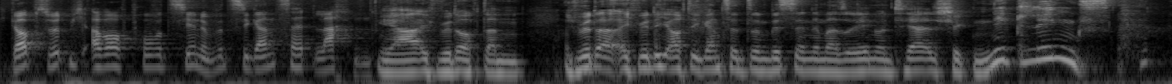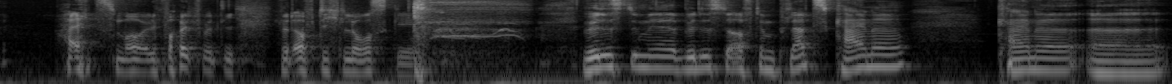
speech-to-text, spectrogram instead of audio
Ich glaube, es würde mich aber auch provozieren. Du würdest die ganze Zeit lachen. ja, ich würde auch dann, ich würde ich würde dich auch die ganze Zeit so ein bisschen immer so hin und her schicken. Nick links! Halt's Maul. Ich würde würd auf dich losgehen. Würdest du mir, würdest du auf dem Platz keine, keine äh,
